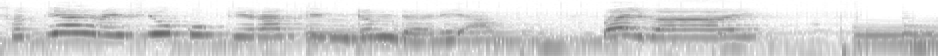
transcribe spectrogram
Sekian review Kukiran Kingdom dari aku. Bye bye.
